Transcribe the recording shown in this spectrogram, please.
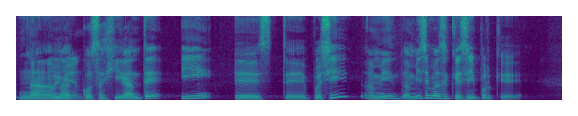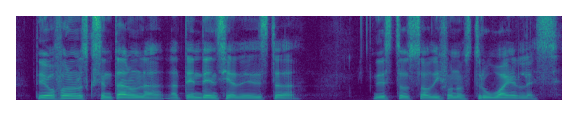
una, una cosa gigante. Y este, pues sí, a mí, a mí se me hace que sí, porque digo, fueron los que sentaron la, la tendencia de esta de estos audífonos True Wireless.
